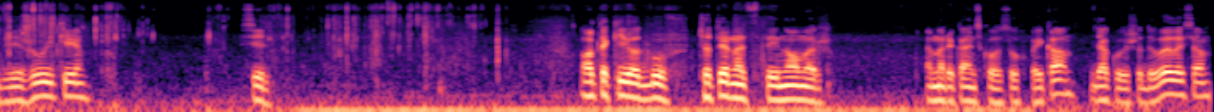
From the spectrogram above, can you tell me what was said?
дві жуйки, сіль. Отакий от був 14 номер американського сухпайка. Дякую, що дивилися.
